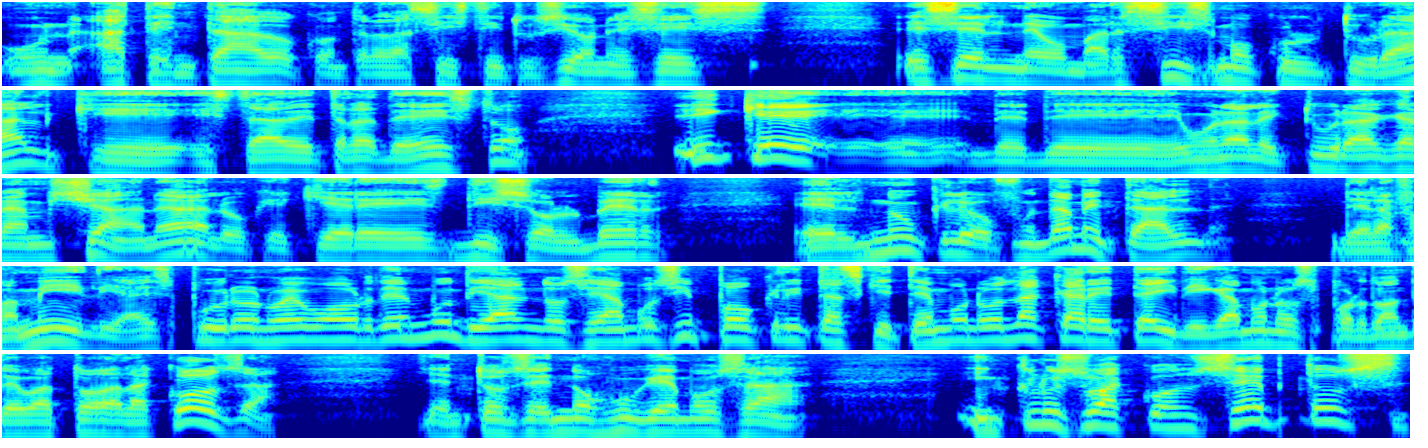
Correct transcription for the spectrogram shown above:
un atentado contra las instituciones. Es, es el neomarxismo cultural que está detrás de esto y que desde una lectura gramsciana lo que quiere es disolver el núcleo fundamental de la familia. Es puro nuevo orden mundial, no seamos hipócritas, quitémonos la careta y digámonos por dónde va toda la cosa. Y entonces no juguemos a incluso a conceptos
